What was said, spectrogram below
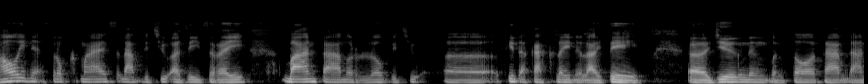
អោយអ្នកស្រុកខ្មែរស្ដាប់វិទ្យុអាស៊ីសេរី បានតាមរលកវិទ្យុធាតុអាកាសខ្លីនៅឡើយទេយើងនឹងបន្តតាមដាន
